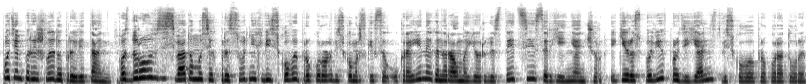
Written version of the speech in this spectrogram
Потім перейшли до привітань. Поздоровив зі святом усіх присутніх військовий прокурор військоморських сил України, генерал-майор юстиції Сергій Нянчур, який розповів про діяльність військової прокуратури.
